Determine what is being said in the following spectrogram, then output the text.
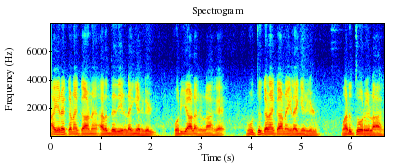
ஆயிரக்கணக்கான அருந்ததியர் இளைஞர்கள் பொறியாளர்களாக நூற்றுக்கணக்கான இளைஞர்கள் மருத்துவர்களாக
